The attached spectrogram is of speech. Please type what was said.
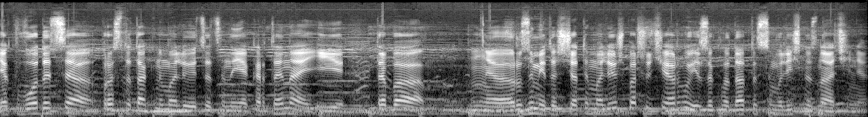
як вводиться, просто так не малюється. Це не є картина, і треба розуміти, що ти малюєш в першу чергу, і закладати символічне значення.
